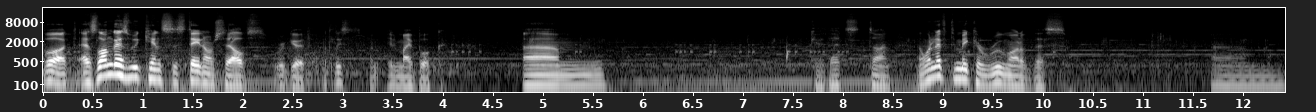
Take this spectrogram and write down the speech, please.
But as long as we can sustain ourselves, we're good. At least in my book. Um, okay, that's done. I'm gonna have to make a room out of this. Um,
